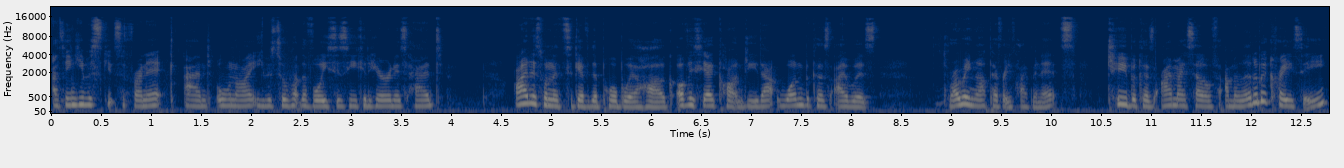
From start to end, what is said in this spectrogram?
I think he was schizophrenic, and all night he was talking about the voices he could hear in his head. I just wanted to give the poor boy a hug. Obviously, I can't do that. One, because I was throwing up every five minutes. Two, because I myself am a little bit crazy.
